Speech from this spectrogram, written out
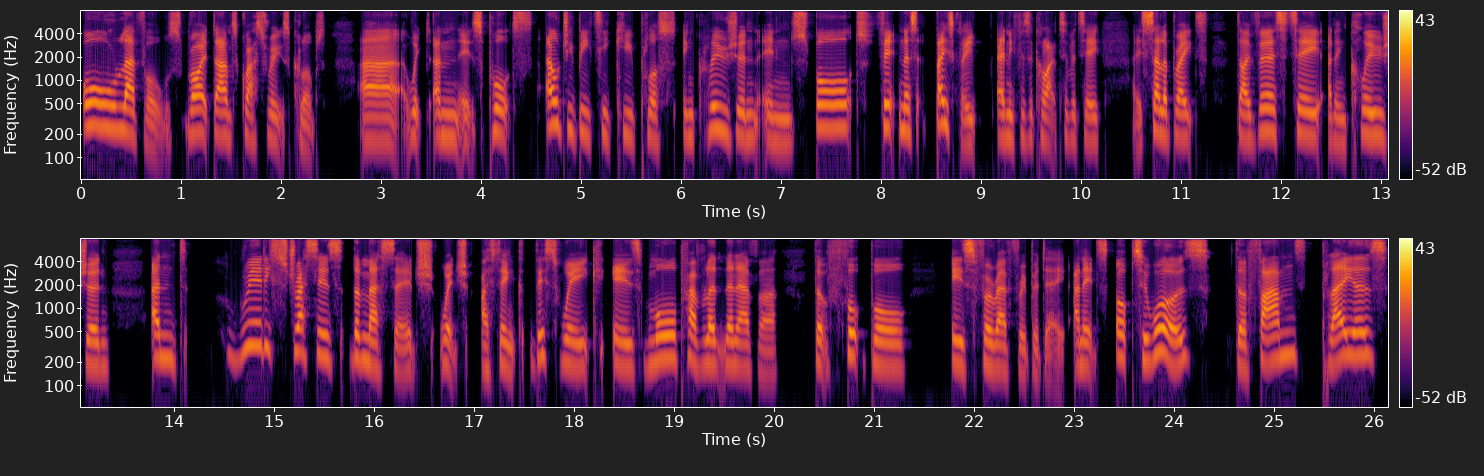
all levels, right down to grassroots clubs. Uh, which, and it supports LGBTQ plus inclusion in sport, fitness, basically any physical activity. And it celebrates diversity and inclusion. And really stresses the message, which I think this week is more prevalent than ever, that football is for everybody. And it's up to us, the fans, players,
